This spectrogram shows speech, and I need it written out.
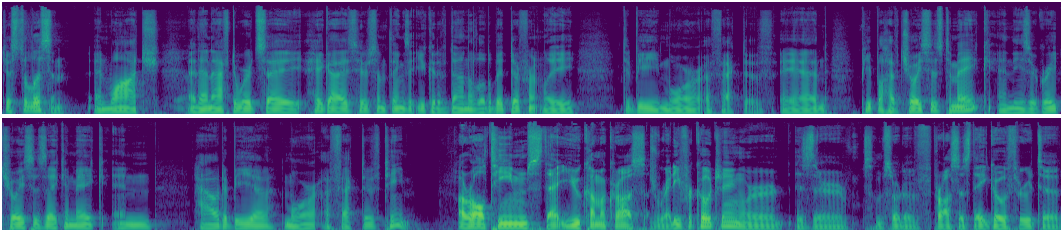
just to listen and watch, and then afterwards say, "Hey guys, here's some things that you could have done a little bit differently to be more effective." And people have choices to make, and these are great choices they can make in how to be a more effective team. Are all teams that you come across ready for coaching, or is there some sort of process they go through to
